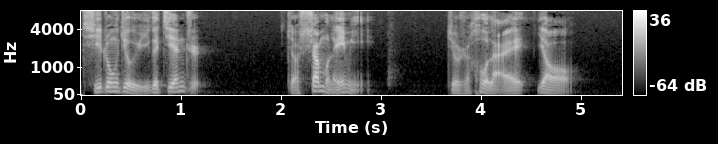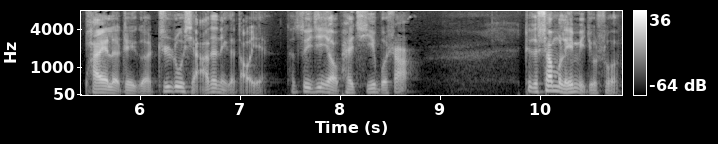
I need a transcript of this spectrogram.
其中就有一个监制，叫山姆雷米，就是后来要拍了这个蜘蛛侠的那个导演，他最近要拍奇异博士二。这个山姆雷米就说：“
